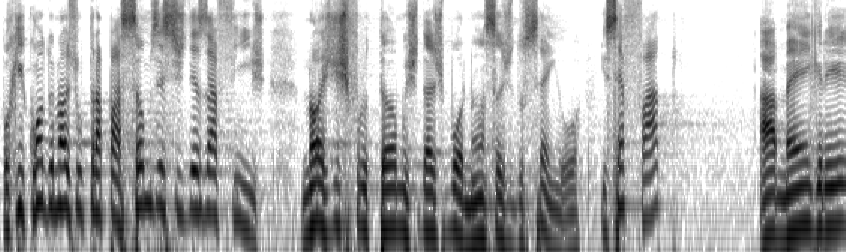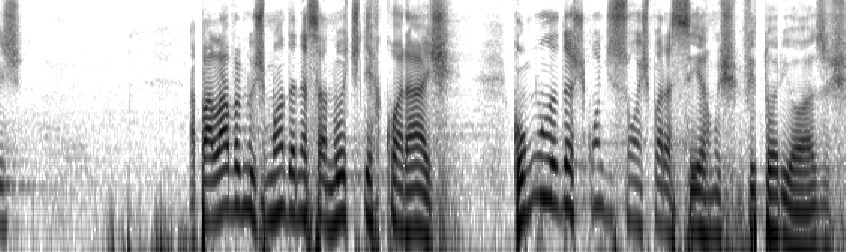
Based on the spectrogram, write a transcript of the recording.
porque quando nós ultrapassamos esses desafios, nós desfrutamos das bonanças do Senhor. Isso é fato. Amém, igreja? A palavra nos manda nessa noite ter coragem, como uma das condições para sermos vitoriosos.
